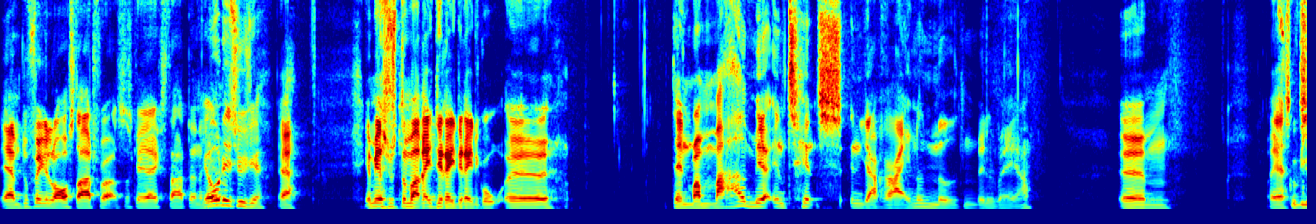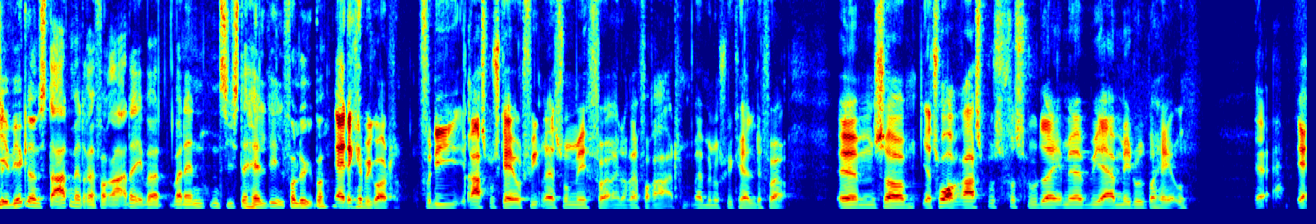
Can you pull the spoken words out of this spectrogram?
Jamen, du fik lov at starte før, så skal jeg ikke starte den her. jo, det synes jeg. Ja. Jamen, jeg synes, den var rigtig, rigtig, rigtig god. Øh, den var meget mere intens, end jeg regnede med, den ville være. Øhm, og jeg Skulle vi i virkeligheden starte med et referat af, hvor- hvordan den sidste halvdel forløber? Ja, det kan vi godt. Fordi Rasmus gav et fint resumé før, eller referat, hvad vi nu skal kalde det før. Øhm, så jeg tror, at Rasmus får sluttet af med, at vi er midt ude på havet. Ja. Ja,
